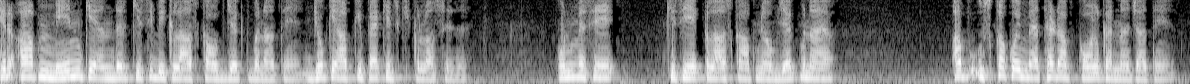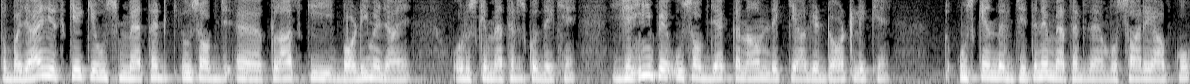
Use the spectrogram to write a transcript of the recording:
پھر آپ مین کے اندر کسی بھی کلاس کا آبجیکٹ بناتے ہیں، جو کہ آپ کی پیکج کی کلاسز ہیں۔ ان میں سے کسی ایک کلاس کا آپ نے آبجیکٹ بنایا۔ اب اس کا کوئی میتھڈ آپ کال کرنا چاہتے ہیں، تو بجائے اس کے کہ اس میتھڈ اس کلاس کی باڈی میں جائیں اور اس کے میتھڈز کو دیکھیں۔ یہیں پہ اس آبجیکٹ کا نام لکھ کے آگے ڈاٹ لکھیں، تو اس کے اندر جتنے میتھڈز ہیں، وہ سارے آپ کو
